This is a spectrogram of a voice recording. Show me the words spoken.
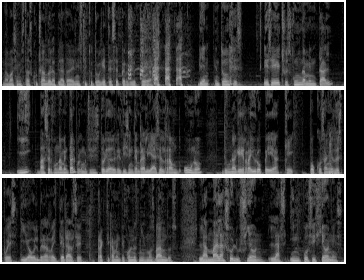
Nada más si me está escuchando, la plata del Instituto Goethe se perdió toda. Bien, entonces, ese hecho es fundamental y va a ser fundamental porque muchos historiadores dicen que en realidad es el round 1 de una guerra europea que pocos años después iba a volver a reiterarse prácticamente con los mismos bandos. La mala solución, las imposiciones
